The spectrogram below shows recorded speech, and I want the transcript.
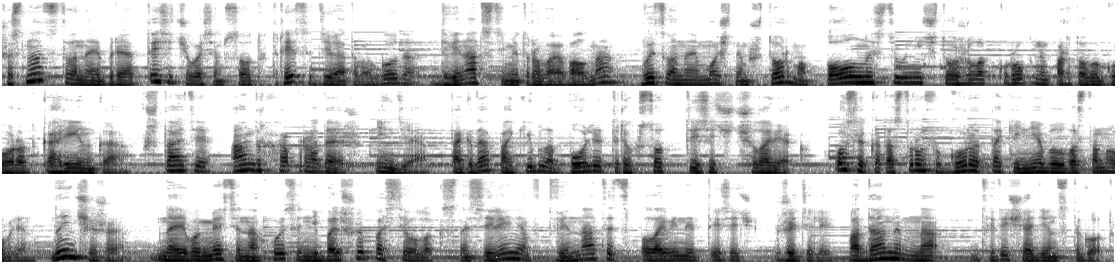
16 ноября 1839 года 12-метровая волна, вызванная мощным штормом, полностью уничтожила крупный портовый город Каринга в штате Андхра-Прадеш, Индия. Тогда погибло более 300 тысяч человек. После катастрофы город так и не был восстановлен. Нынче же на его месте находится небольшой поселок с населением в 12,5 тысяч жителей, по данным на 2011 год.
